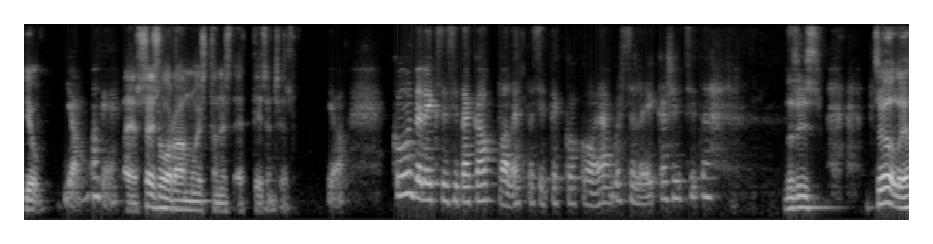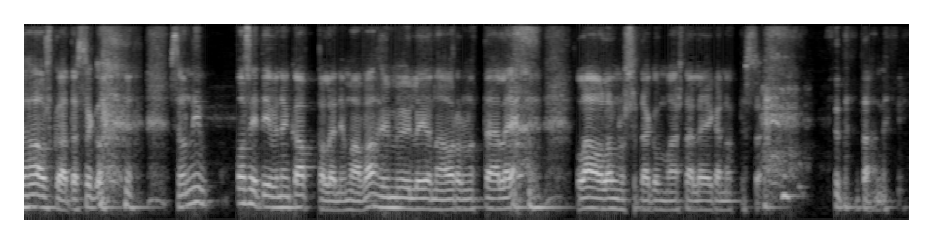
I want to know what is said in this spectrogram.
Joo. Joo, okei. Okay. Tai jos ei suoraan muista, niin sitten etsii sen sieltä. Joo. Kuunteliko sitä kappaletta sitten koko ajan, kun sä leikkasit sitä? No siis, se oli ihan hauskaa tässä, kun se on niin positiivinen kappale, niin mä oon vaan hymyillyt ja naurannut täällä ja laulannut sitä, kun mä oon sitä leikannut tässä tota, niin,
